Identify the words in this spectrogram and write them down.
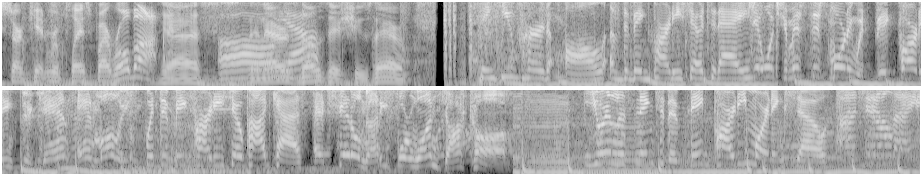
start getting replaced by robots? Yes. Oh, then there's yeah. those issues there. Think you've heard all of the Big Party Show today? Get what you missed this morning with Big Party, DeGan, and Molly With the Big Party Show podcast. at channel941.com. You're listening to the Big Party Morning Show on Channel 941.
